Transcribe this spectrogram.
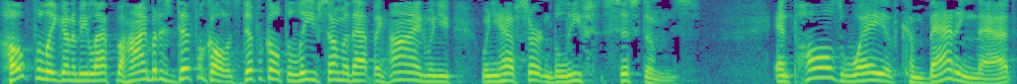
hopefully going to be left behind, but it's difficult. It's difficult to leave some of that behind when you, when you have certain belief systems. And Paul's way of combating that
